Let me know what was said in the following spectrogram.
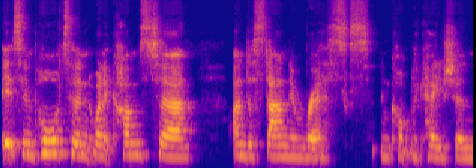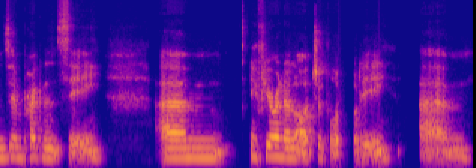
it's important when it comes to understanding risks and complications in pregnancy um, if you're in a larger body um,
